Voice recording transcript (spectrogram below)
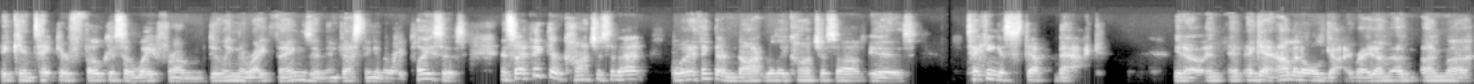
it can take your focus away from doing the right things and investing in the right places and so i think they're conscious of that but what i think they're not really conscious of is taking a step back you know, and, and again, I'm an old guy, right? I'm a, I'm a,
